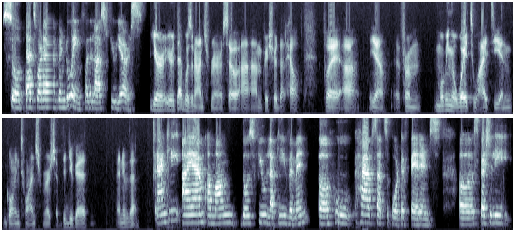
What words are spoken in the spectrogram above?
So that's what I've been doing for the last few years. Your your dad was an entrepreneur, so I'm pretty sure that helped. But uh, yeah, from moving away to IT and going to entrepreneurship? Did you get any of that? Frankly, I am among those few lucky women uh, who have such supportive parents, uh, especially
